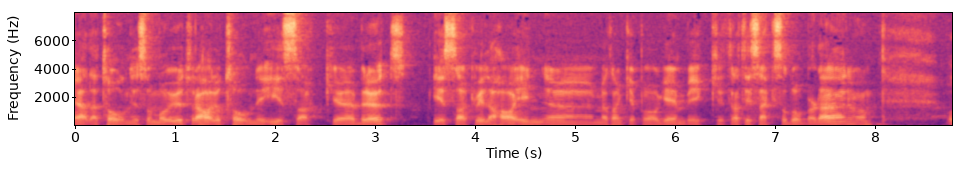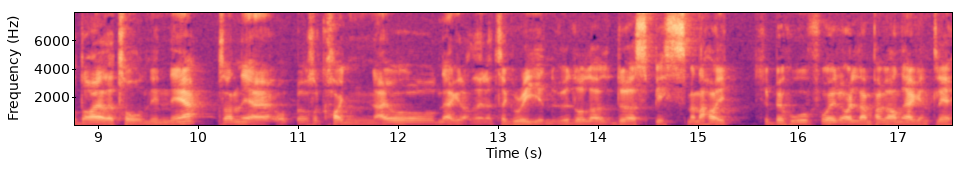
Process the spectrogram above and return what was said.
er det Tony som må ut, for jeg har jo Tony Isak Braut. Isak ville ha inn med tanke på Gameweek 36 og dobbel der. Og, og, da er det Tony ned. Så, ned og, og, så kan jeg jo nedgradere til Greenwood og dø spiss, men jeg har ikke behov for alle de pengene, egentlig,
